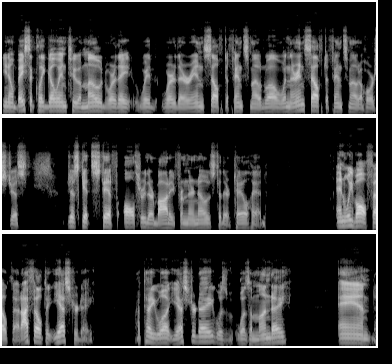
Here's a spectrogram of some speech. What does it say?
you know, basically go into a mode where they with where they're in self-defense mode. Well, when they're in self-defense mode, a horse just just gets stiff all through their body from their nose to their tail head. And we've all felt that. I felt it yesterday. I tell you what, yesterday was was a Monday and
